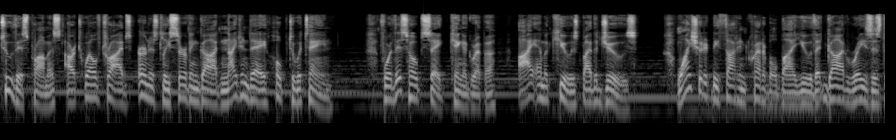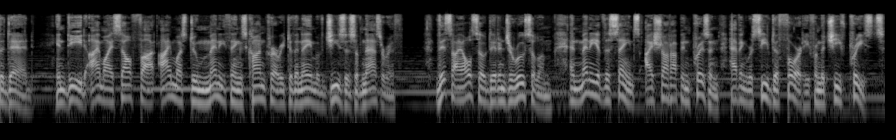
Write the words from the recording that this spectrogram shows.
To this promise our twelve tribes earnestly serving God night and day hope to attain. For this hope's sake, King Agrippa, I am accused by the Jews. Why should it be thought incredible by you that God raises the dead? Indeed, I myself thought I must do many things contrary to the name of Jesus of Nazareth. This I also did in Jerusalem, and many of the saints I shut up in prison, having received authority from the chief priests.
